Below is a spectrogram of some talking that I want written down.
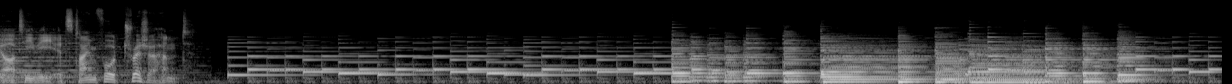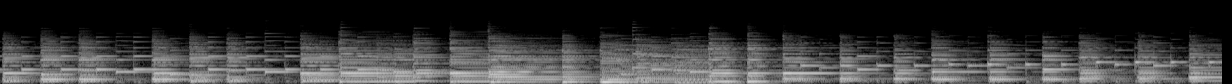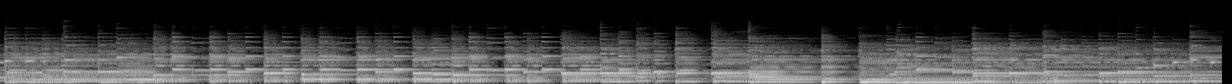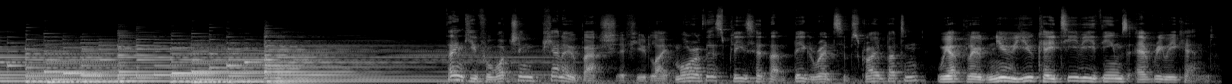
RTV. It's time for Treasure Hunt. Thank you for watching Piano Bash. If you'd like more of this, please hit that big red subscribe button. We upload new UK TV themes every weekend.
